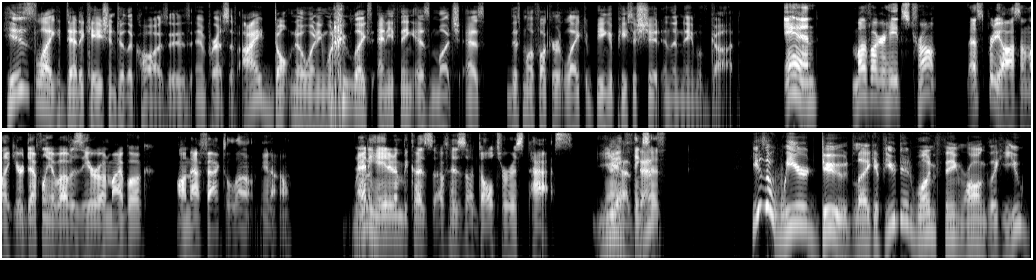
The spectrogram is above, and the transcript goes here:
his like dedication to the cause is impressive. I don't know anyone who likes anything as much as this motherfucker liked being a piece of shit in the name of God. And the motherfucker hates Trump. That's pretty awesome. Like you're definitely above a zero in my book on that fact alone, you know. And he hated him because of his adulterous past. yeah, he Yeah, thinks that- He's a weird dude. Like, if you did one thing wrong, like you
